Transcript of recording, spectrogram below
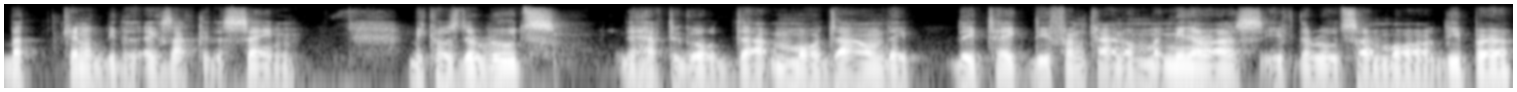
but cannot be the, exactly the same, because the roots they have to go da- more down. They they take different kind of minerals if the roots are more deeper,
